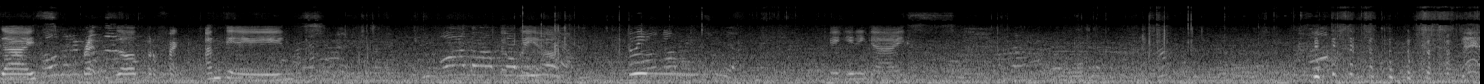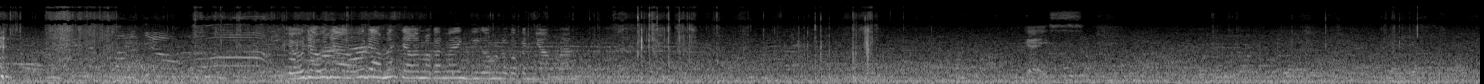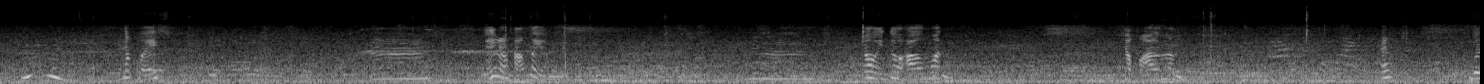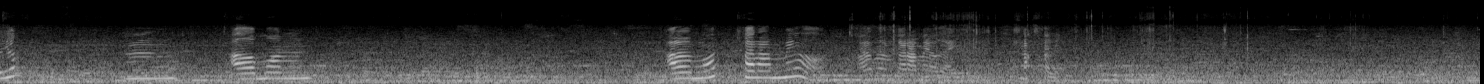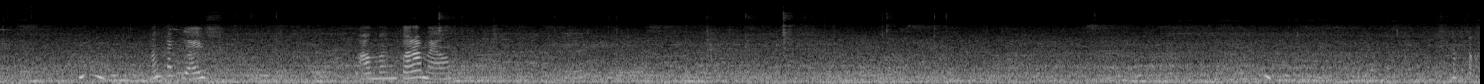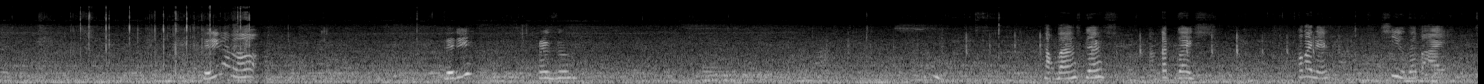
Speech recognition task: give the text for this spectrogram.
guys, pretzel perfect anti age. Apa ya? Twing. Kayak gini guys. ya udah udah udah mas jangan makan lagi kamu udah kekenyangan guys hmm enak guys. Hmm ini rasa apa ya? Hmm. oh itu almond. Coko almond. Eh boleh hmm almond. Almond karamel almond karamel guys enak sekali mantap guys. Almond karamel jadi nggak mau? Jadi hmm. enak banget guys. Mantap guys. Oke deh. See you. Bye bye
